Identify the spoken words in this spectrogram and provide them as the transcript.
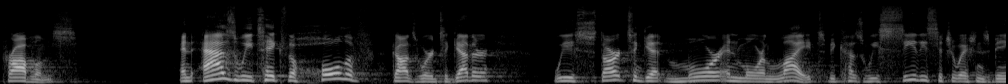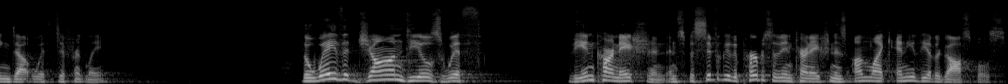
problems. And as we take the whole of God's word together, we start to get more and more light because we see these situations being dealt with differently. The way that John deals with the incarnation, and specifically the purpose of the incarnation, is unlike any of the other gospels.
